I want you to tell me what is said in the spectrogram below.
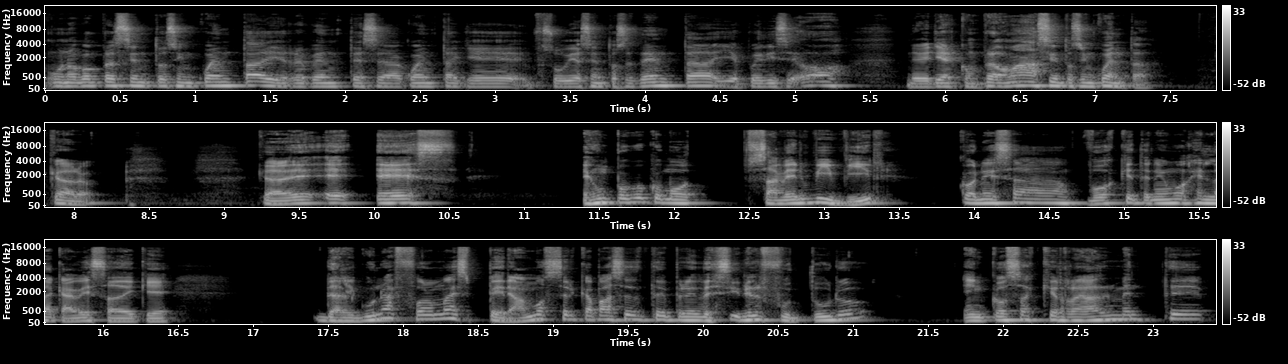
uno compra 150 y de repente se da cuenta que subió a 170 y después dice, oh, debería haber comprado más a 150. Claro. Claro, e, e, es, es un poco como saber vivir con esa voz que tenemos en la cabeza de que de alguna forma esperamos ser capaces de predecir el futuro en cosas que realmente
